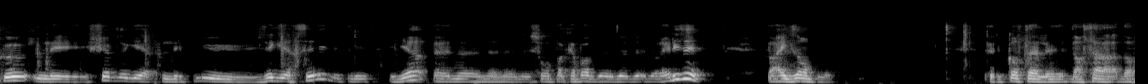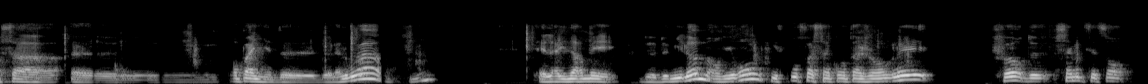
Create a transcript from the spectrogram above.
que les chefs de guerre les plus exercés, les plus, eh bien, euh, ne, ne, ne, sont pas capables de, réaliser. Par exemple, quand elle est dans sa, dans sa euh, campagne de, de, la Loire, hmm, elle a une armée de 2000 hommes environ qui se trouve face à un contingent anglais fort de 5700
